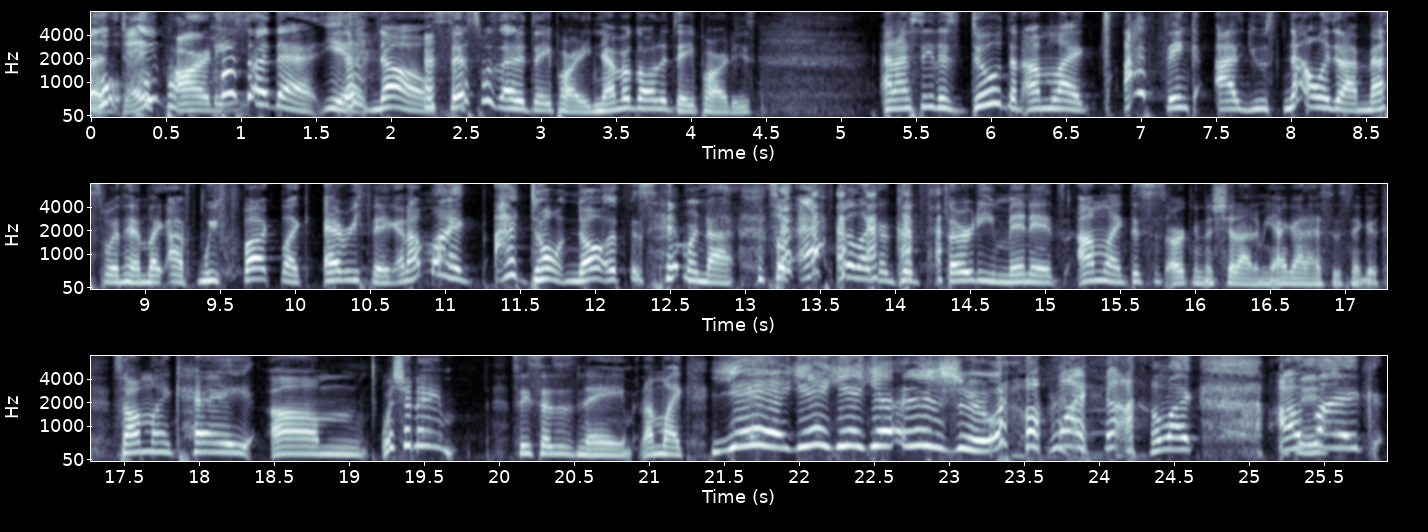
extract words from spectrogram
a Who- day who- party. Who said that? Yeah, no. sis was at a day party. Never go to day parties. And I see this dude that I'm like, I think I used. Not only did I mess with him, like I, we fucked like everything, and I'm like, I don't know if it's him or not. So after like a good thirty minutes, I'm like, this is irking the shit out of me. I gotta ask this nigga. So I'm like, hey, um, what's your name? So he says his name, and I'm like, yeah, yeah, yeah, yeah, it is you. I'm like, I'm like, I'm like,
